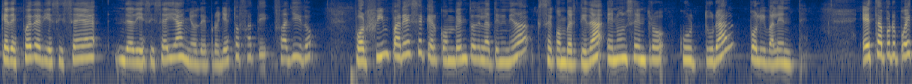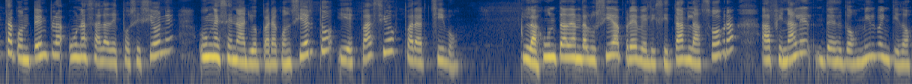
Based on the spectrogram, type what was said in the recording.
que después de 16, de 16 años de proyecto fati- fallido, por fin parece que el convento de la Trinidad se convertirá en un centro cultural polivalente. Esta propuesta contempla una sala de exposiciones, un escenario para conciertos y espacios para archivos. La Junta de Andalucía prevé licitar las obras a finales del 2022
